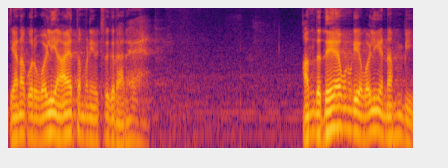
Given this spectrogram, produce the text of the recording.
எனக்கு ஒரு வழி ஆயத்தம் பண்ணி வச்சிருக்கிறாரே. அந்த தேவனுடைய வழியை நம்பி.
